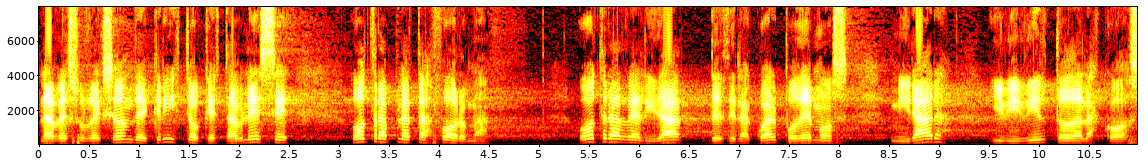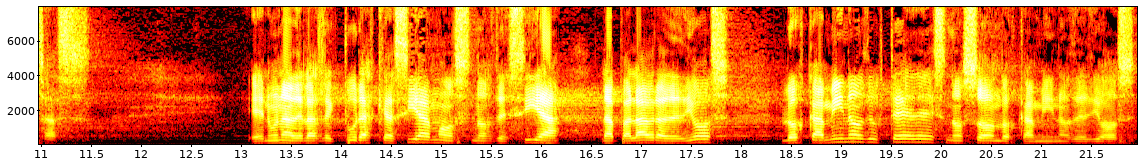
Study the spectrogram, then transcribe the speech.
La resurrección de Cristo que establece otra plataforma, otra realidad desde la cual podemos mirar y vivir todas las cosas. En una de las lecturas que hacíamos nos decía la palabra de Dios, los caminos de ustedes no son los caminos de Dios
